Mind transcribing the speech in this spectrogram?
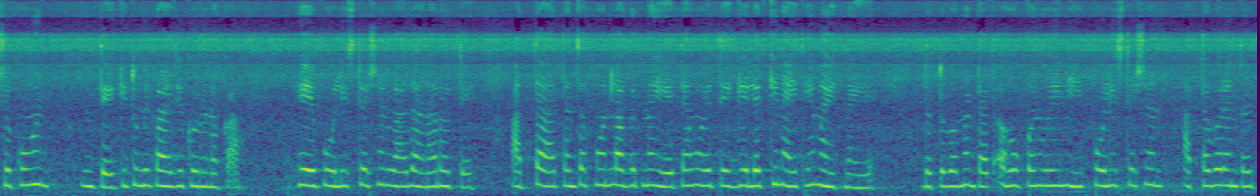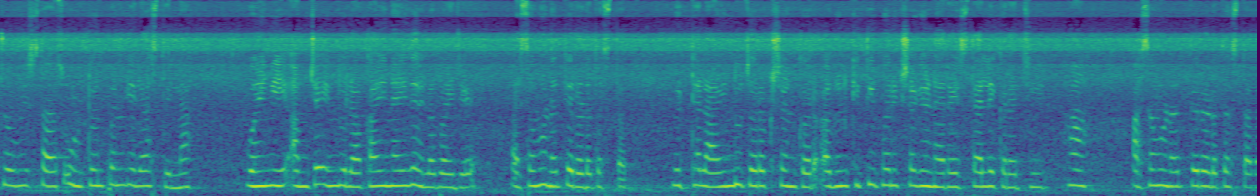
शकू म्हणते की तुम्ही काळजी करू नका. हे पोलीस स्टेशनला जाणार होते. आत्ता त्यांचा फोन लागत नाही आहे त्यामुळे ते गेलेत की नाहीत हे माहीत नाही आहे दत्तोबा म्हणतात अहो पण वहिनी पोलीस स्टेशन आत्तापर्यंत चोवीस तास उलटून पण गेले असतील ना? वहिनी आमच्या इंदूला काही नाही झालं पाहिजे असं म्हणत ते रडत असतात. विठ्ठला इंदूचं रक्षण कर अजून किती परीक्षा घेणार आहेस त्या लेकराची? हां असं म्हणत ते रडत असतात.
